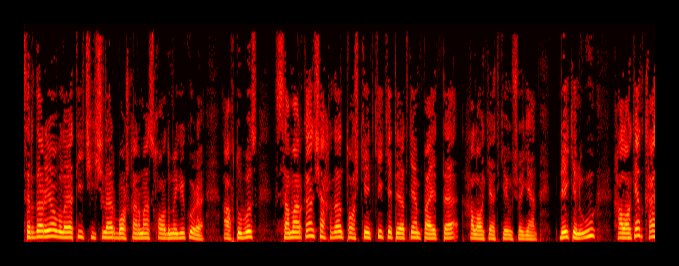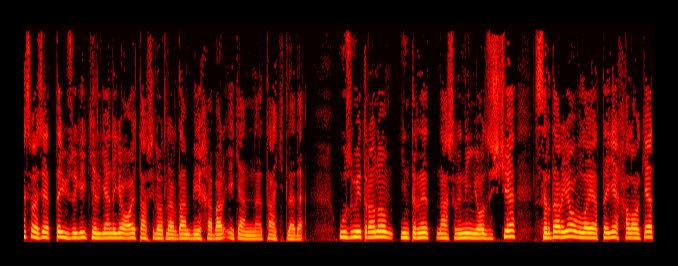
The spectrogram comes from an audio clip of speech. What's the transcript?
Sirdaryo viloyati ichki ishlar boshqarmasi xodimiga ko'ra avtobus samarqand shahridan toshkentga ketayotgan paytda halokatga uchragan. Lekin u halokat qaysi vaziyatda yuzaga kelganiga oid tafsilotlardan bexabar ekanini ta'kidladi. O'zmetronom internet nashrining yozishicha sirdaryo viloyatidagi halokat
